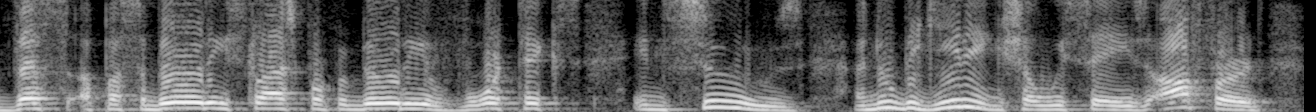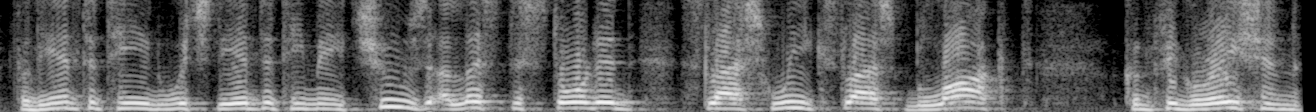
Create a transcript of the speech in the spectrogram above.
Thus, a possibility slash probability of vortex ensues. A new beginning, shall we say, is offered for the entity in which the entity may choose a less distorted slash weak slash blocked configuration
